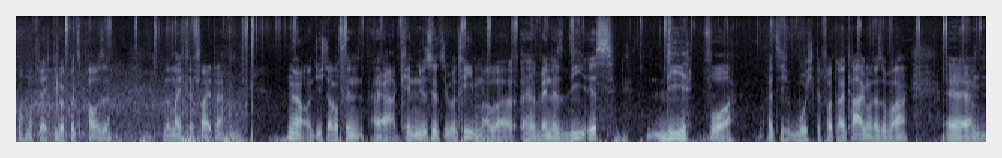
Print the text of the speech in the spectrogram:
machen wir vielleicht lieber kurz Pause und dann mache ich gleich weiter. Ja, und ich daraufhin, ja, kennen ist jetzt übertrieben, aber äh, wenn das die ist, die vor, als ich, wo ich vor drei Tagen oder so war, ähm,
